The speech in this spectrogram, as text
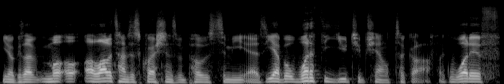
you know, because a lot of times this question has been posed to me as, yeah, but what if the YouTube channel took off? Like, what if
